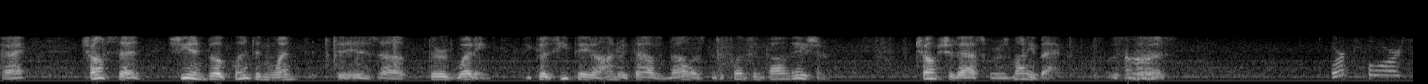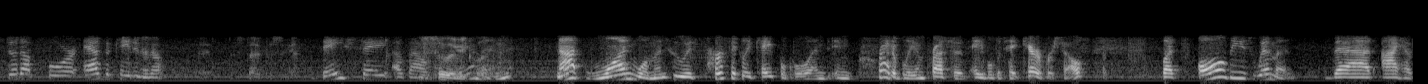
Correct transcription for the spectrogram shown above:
All right? Trump said she and Bill Clinton went to his uh, third wedding because he paid a $100,000 to the Clinton Foundation. Trump should ask for his money back. Listen Uh-huh. this. worked for, stood up for, advocated You know. Let's this again. They say about Hillary women, not one woman who is perfectly capable and incredibly impressive, able to take care of herself, but all these women that I have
